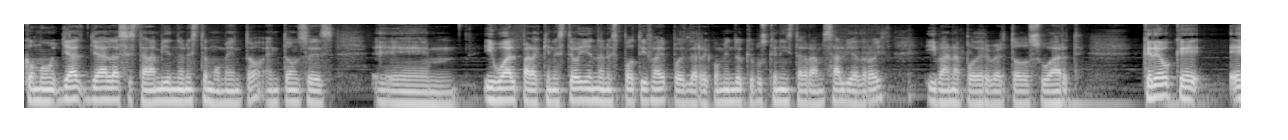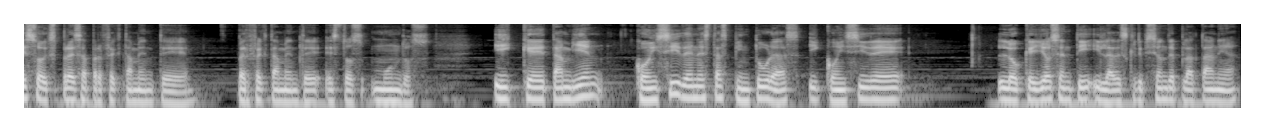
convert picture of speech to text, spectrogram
como ya, ya las estarán viendo en este momento. Entonces, em, igual para quien esté oyendo en Spotify, pues les recomiendo que busquen Instagram Salvia Droid y van a poder ver todo su arte. Creo que eso expresa perfectamente, perfectamente estos mundos. Y que también coinciden estas pinturas y coincide lo que yo sentí y la descripción de Platania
